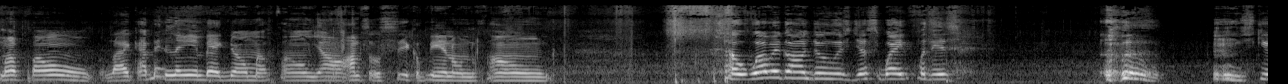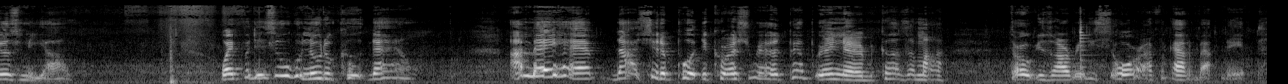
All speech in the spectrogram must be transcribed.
My phone, like I've been laying back there on my phone, y'all. I'm so sick of being on the phone. So what we're gonna do is just wait for this. Excuse me, y'all. Wait for this uga noodle cook down. I may have not should have put the crushed red pepper in there because of my throat is already sore. I forgot about that.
